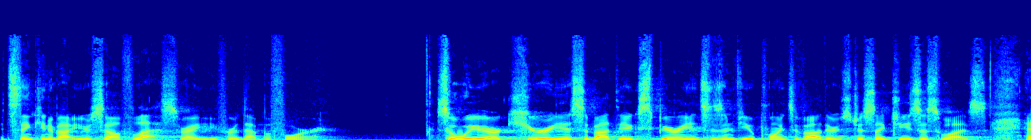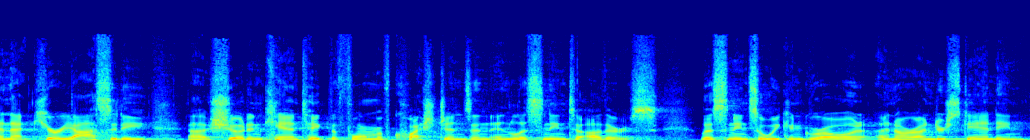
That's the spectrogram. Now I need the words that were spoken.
it's thinking about yourself less, right? You've heard that before. So we are curious about the experiences and viewpoints of others, just like Jesus was. And that curiosity uh, should and can take the form of questions and, and listening to others listening so we can grow in our understanding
